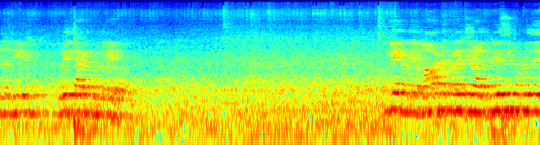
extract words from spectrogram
நன்றி உரித்தாக்கியுள்ளேன் இங்கே என்னுடைய மாவட்ட பேசுகின்ற பொழுது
